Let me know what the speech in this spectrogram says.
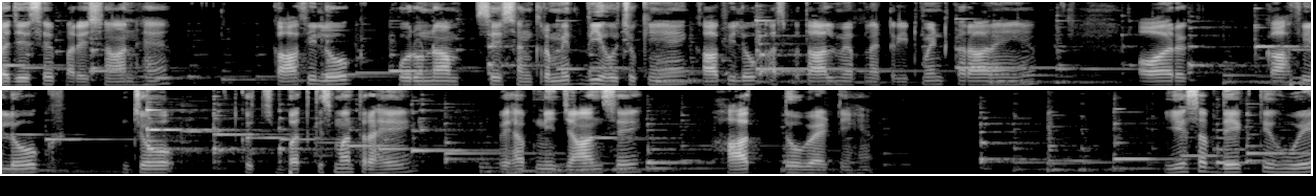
वजह से परेशान है। काफ़ी लोग कोरोना से संक्रमित भी हो चुके हैं, काफ़ी लोग अस्पताल में अपना ट्रीटमेंट करा रहे हैं और काफ़ी लोग जो कुछ बदकिस्मत रहे वे अपनी जान से हाथ धो बैठे हैं। ये सब देखते हुए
